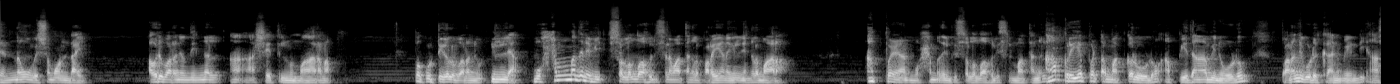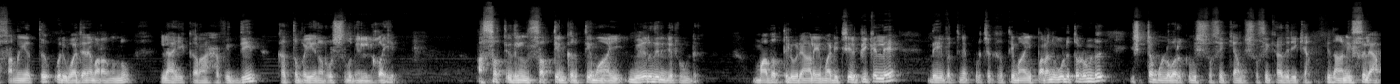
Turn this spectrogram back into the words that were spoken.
ദണ്ണവും വിഷമവും ഉണ്ടായി അവർ പറഞ്ഞു നിങ്ങൾ ആ ആശയത്തിൽ നിന്ന് മാറണം. അപ്പോൾ കുട്ടികൾ പറഞ്ഞു ഇല്ല മുഹമ്മദ് നബി സല്ലാഹു അലൈഹി സ്വലമ തങ്ങൾ പറയുകയാണെങ്കിൽ ഞങ്ങൾ മാറാം. അപ്പോഴാണ് മുഹമ്മദ് നബി സല്ലാഹു അലൈഹി സ്വലമ തങ്ങൾ ആ പ്രിയപ്പെട്ട മക്കളോടും ആ പിതാവിനോടും പറഞ്ഞു കൊടുക്കാൻ വേണ്ടി ആ സമയത്ത് ഒരു വചനം ഇറങ്ങുന്നു. ലൈഖറാഹഫിദ്ദീൻ കത്തുബയ്യൻ റുഷുദ്ദീൻ ഖയ്യം അസത്യത്തിൽ നിന്ന് സത്യം കൃത്യമായി വേർതിരിഞ്ഞിട്ടുണ്ട്. മതത്തിൽ ഒരാളെ മടിച്ചേൽപ്പിക്കല്ലേ? ദൈവത്തിനെ കുറിച്ച് കൃത്യമായി പറഞ്ഞു കൊടുത്തിട്ടുണ്ട്. ഇഷ്ടമുള്ളവർക്ക് വിശ്വസിക്കാം വിശ്വസിക്കാതിരിക്കാം. ഇതാണ് ഇസ്ലാം.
